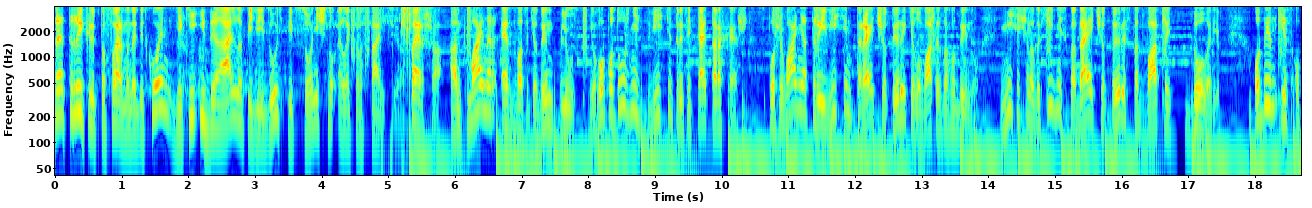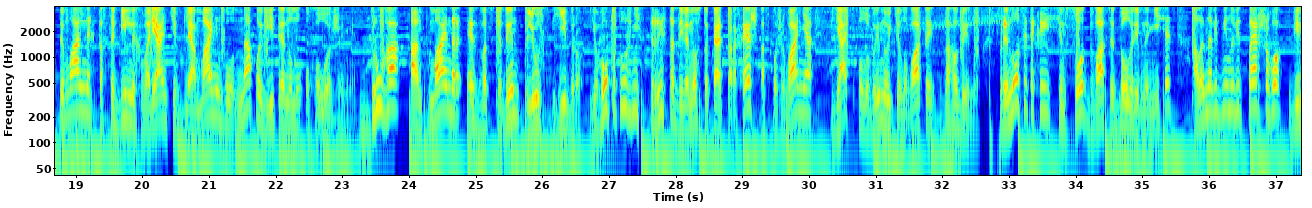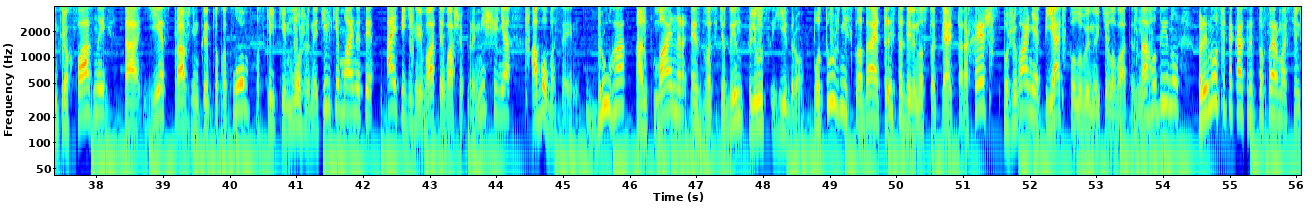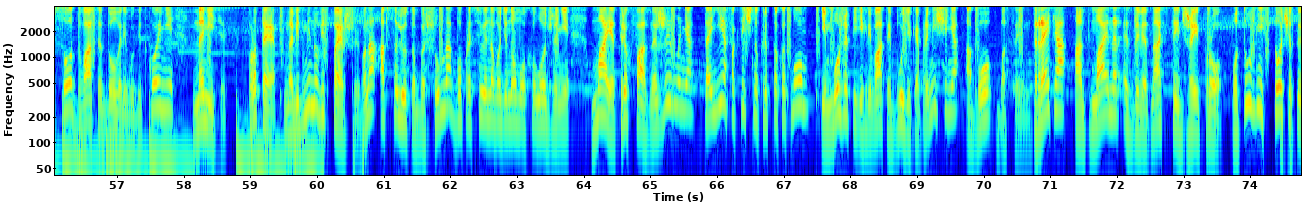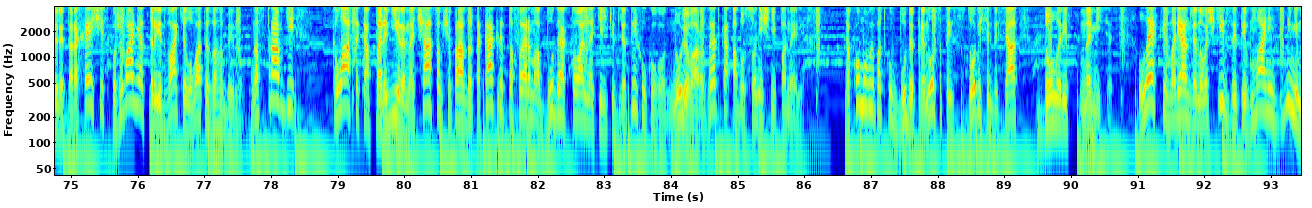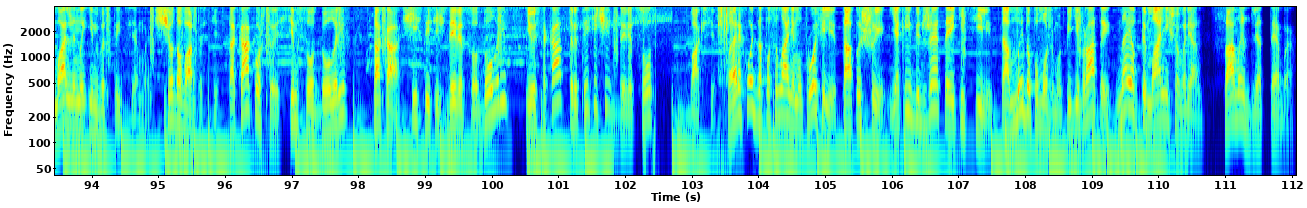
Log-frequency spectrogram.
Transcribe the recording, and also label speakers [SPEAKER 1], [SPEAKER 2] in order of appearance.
[SPEAKER 1] Це три криптоферми на біткоін, які ідеально підійдуть під сонячну електростанцію. Перша Antminer S21 Його потужність 235 тарахеш, споживання 3,8-4 кВт за годину. Місячна дохідність складає 420 доларів. Один із оптимальних та стабільних варіантів для майнінгу на повітряному охолодженні. Друга Antminer S21 Plus Hydro. Його потужність 395 терахеш, а споживання 5,5 кВт за годину. Приносить такий 720 доларів на місяць, але на відміну від першого, він трьохфазний та є справжнім криптокотлом, оскільки може не тільки майнити, а й підігрівати ваше приміщення або басейн. Друга Antminer S21 Plus Hydro. Потужність складає 395 терахеш, споживання 5,5 кВт на годину. Приносить така криптоферма 720 доларів у біткоїні на місяць. Проте, на відміну від першої, вона абсолютно безшумна, бо працює на водяному охолодженні, має трьохфазне живлення та є фактично криптокотлом і може підігрівати будь-яке приміщення або басейн. Третя Antminer S19J Pro. Потужність 104 терахеші, споживання 3,2 кВт за годину. Насправді. Класика перевірена часом. Щоправда, така криптоферма буде актуальна тільки для тих, у кого нульова розетка або сонячні панелі. В такому випадку буде приносити 180 доларів на місяць. Легкий варіант для новачків зайти в майнінг з мінімальними інвестиціями. Щодо вартості, така коштує 700 доларів, така 6900 доларів, і ось така 3900 баксів. Переходь за посиланням у профілі та пиши, який бюджет та які цілі, та ми допоможемо підібрати найоптимальніший варіант саме для тебе.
